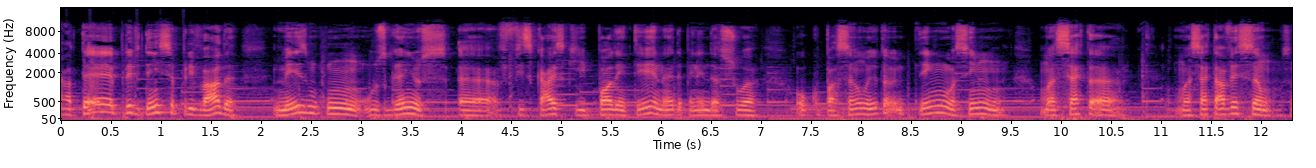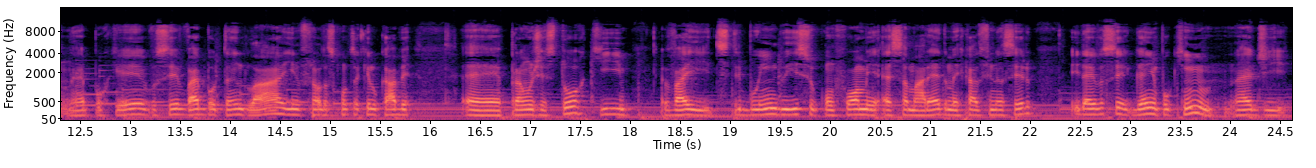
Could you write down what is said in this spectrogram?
até previdência privada, mesmo com os ganhos é, fiscais que podem ter, né, dependendo da sua ocupação, eu também tenho assim uma certa uma certa aversão, né? Porque você vai botando lá e no final das contas aquilo cabe é, para um gestor que vai distribuindo isso conforme essa maré do mercado financeiro e daí você ganha um pouquinho né, de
